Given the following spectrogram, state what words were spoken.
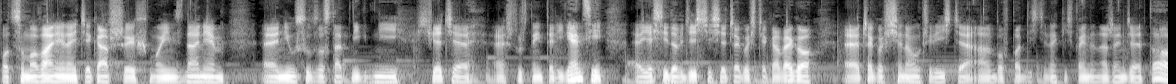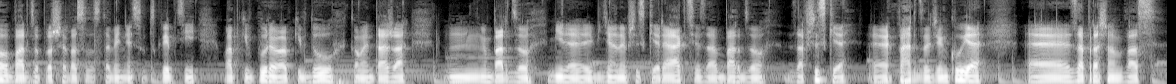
podsumowanie najciekawszych, moim zdaniem, e, newsów z ostatnich dni w świecie e, sztucznej inteligencji. E, Jeśli dowiedzieliście się czegoś ciekawego, czegoś się nauczyliście albo wpadliście na jakieś fajne narzędzie, to bardzo proszę Was o zostawienie subskrypcji, łapki w górę, łapki w dół, komentarza. Mm, Bardzo mile widziane wszystkie reakcje, za bardzo, za wszystkie bardzo dziękuję. Zapraszam Was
